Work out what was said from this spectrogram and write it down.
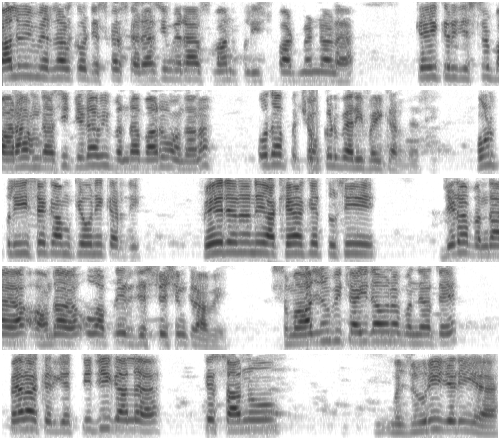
ਕੱਲ ਵੀ ਮੇਰੇ ਨਾਲ ਕੋਈ ਡਿਸਕਸ ਕਰ ਰਿਹਾ ਸੀ, ਮੇਰਾ ਸਬੰਧ ਪੁਲਿਸ ਡਿਪਾਰਟਮੈਂਟ ਨਾਲ ਹੈ ਕਿ ਇੱਕ ਰਜਿਸਟਰ 12 ਹੁੰਦਾ ਸੀ, ਜਿਹੜਾ ਵੀ ਬੰਦਾ ਬਾਹਰੋਂ ਆਉਂਦਾ ਨਾ, ਉਹਦਾ ਪਿਛੋਕੜ ਵੈਰੀਫਾਈ ਕਰਦਾ ਸੀ। ਹੁਣ ਪੁਲਿਸ ਇਹ ਕੰਮ ਕਿਉਂ ਨਹੀਂ ਕਰਦੀ? ਫਿਰ ਇਹਨਾਂ ਨੇ ਆਖਿਆ ਕਿ ਤੁਸੀਂ ਜਿਹੜਾ ਬੰਦਾ ਆ, ਆਉਂਦਾ, ਉਹ ਆਪਣੀ ਰਜਿਸਟ੍ਰੇਸ਼ਨ ਕਰਾਵੇ। ਸਮਾਜ ਨੂੰ ਵੀ ਚਾਹੀਦਾ ਉਹਨਾਂ ਬੰਦਿਆਂ ਤੇ। ਪਹਿਰਾ ਕਰੀਏ। ਤੀਜੀ ਗੱਲ ਹੈ ਕਿ ਸਾਨੂੰ ਮਜ਼ਦੂਰੀ ਜਿਹੜੀ ਹੈ,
